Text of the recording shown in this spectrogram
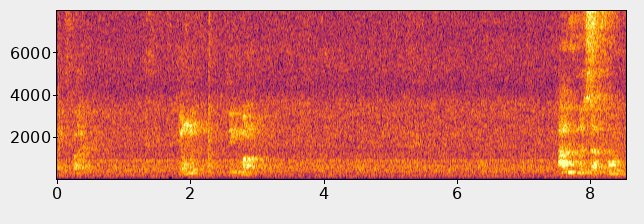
Thanks, Mike. Gentlemen, see you tomorrow. I'll do push-ups for him.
